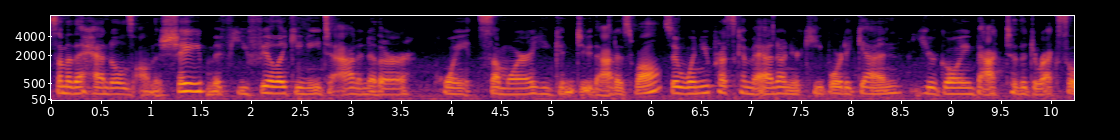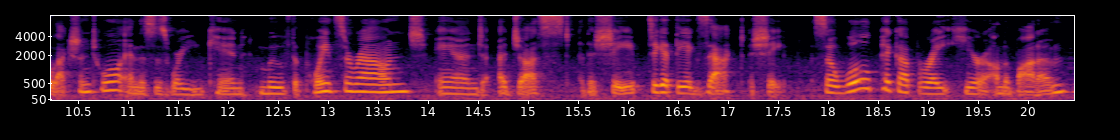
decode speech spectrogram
some of the handles on the shape. If you feel like you need to add another point somewhere, you can do that as well. So when you press command on your keyboard again, you're going back to the direct selection tool and this is where you can move the points around and adjust the shape to get the exact shape. So we'll pick up right here on the bottom.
